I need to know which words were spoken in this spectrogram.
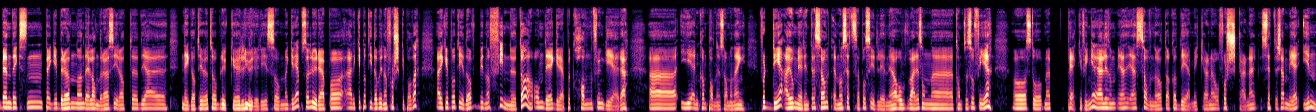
Bendiksen, Peggy Brønn og en del andre sier at eh, de er negative til å bruke lureri som grep, så lurer jeg på er det ikke på tide å begynne å forske på det? Er det ikke på tide å begynne å finne ut av om det grepet kan fungere uh, i en kampanjesammenheng? For det er jo mer interessant enn å sette seg på sidelinja og være sånn uh, tante Sofie og stå med pekefinger. Jeg, liksom, jeg, jeg, savner at akademikerne og forskerne setter seg mer inn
